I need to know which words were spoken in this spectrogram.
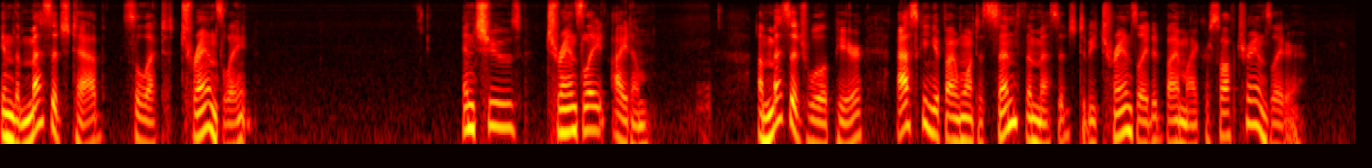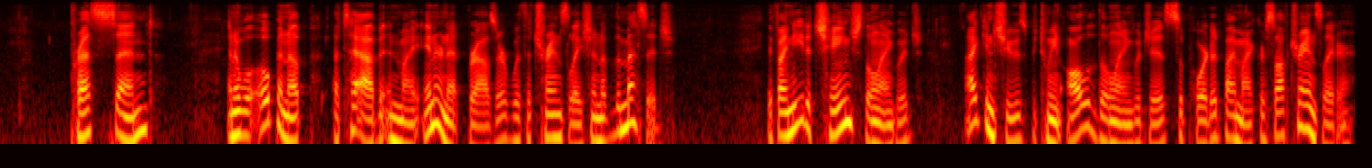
In the Message tab, select Translate and choose Translate Item. A message will appear asking if I want to send the message to be translated by Microsoft Translator. Press Send and it will open up a tab in my internet browser with a translation of the message. If I need to change the language, I can choose between all of the languages supported by Microsoft Translator.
